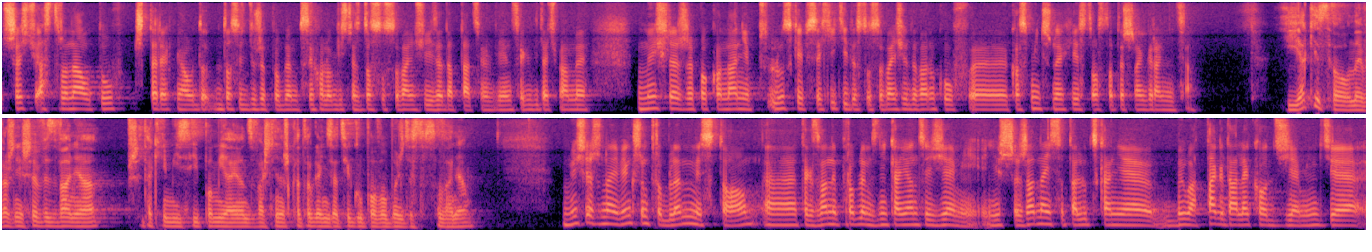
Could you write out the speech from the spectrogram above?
sześciu astronautów, czterech miało do, dosyć duże problemy psychologiczne z dostosowaniem się i z adaptacją, więc jak widać mamy, myślę, że pokonanie ludzkiej psychiki, dostosowanie się do warunków e, kosmicznych jest to ostateczna granica. I Jakie są najważniejsze wyzwania przy takiej misji, pomijając właśnie na przykład organizację grupową bądź dostosowania? Myślę, że największym problemem jest to e, tak zwany problem znikającej Ziemi. Jeszcze żadna istota ludzka nie była tak daleko od Ziemi, gdzie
